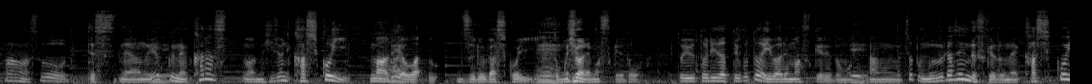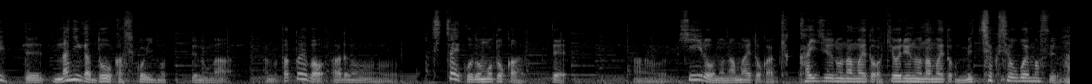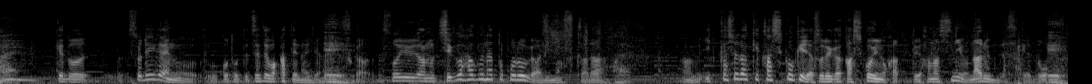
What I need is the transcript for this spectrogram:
ああそうですね。あのええ。よくね、カラスは非常に賢い、まあ、あるいはわずる賢いええ。とも言われますけど、という鳥だということは言われますけれども、ええ。あのちょっと難しいんですけどね賢いって何がどう賢いのっていうのがあの例えばあのちっちゃい子供とかってあのヒーローの名前とか怪獣の名前とか恐竜の名前とかめちゃくちゃ覚えますよね、はい。けどそれ以外のことって全然分かってないじゃないですか、そういうあのちぐはぐなところがありますからはいあの一箇所だけ賢ければそれが賢いのかっていう話にはなるんですけど、え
